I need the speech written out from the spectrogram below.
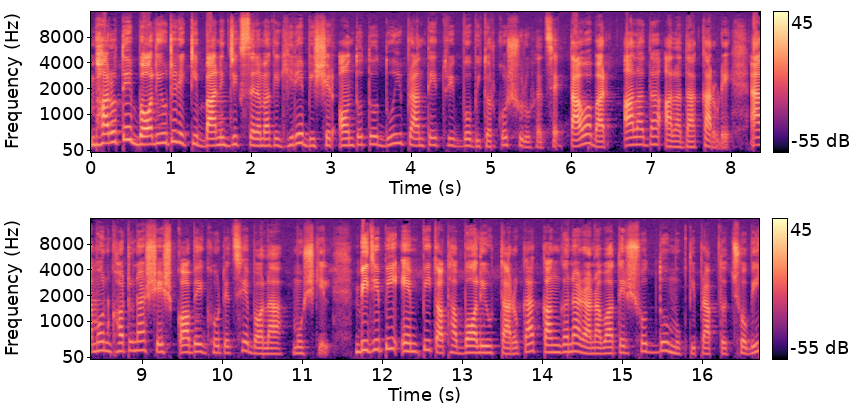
ভারতে বলিউডের একটি বাণিজ্যিক সিনেমাকে ঘিরে বিশ্বের অন্তত দুই প্রান্তে তীব্র বিতর্ক শুরু হয়েছে। তাও আবার আলাদা আলাদা কারণে। এমন ঘটনা শেষ কবে ঘটেছে বলা মুশকিল। বিজেপি, এমপি তথা বলিউড তারকা কঙ্গনা রানাওয়াতের সদ্য মুক্তিপ্রাপ্ত ছবি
